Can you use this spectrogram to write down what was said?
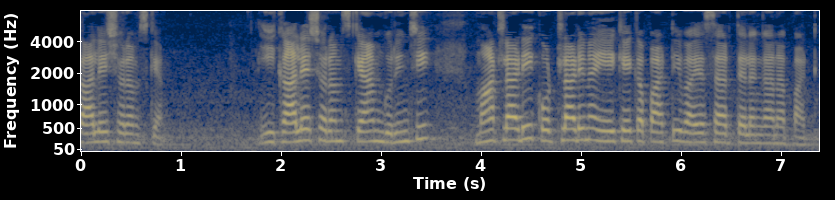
కాళేశ్వరం స్కామ్. ఈ కాళేశ్వరం స్కామ్ గురించి మాట్లాడి కొట్లాడిన ఏకైక పార్టీ వైఎస్ఆర్ తెలంగాణ పార్టీ.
